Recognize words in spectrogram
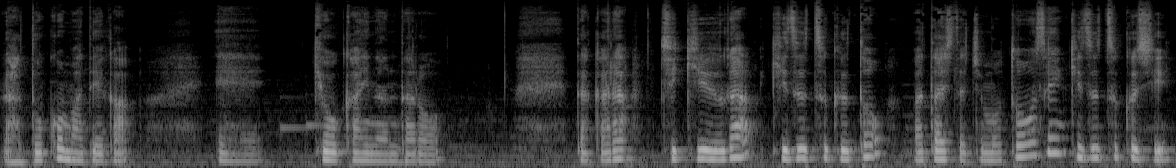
らどこまでが、えー、境界なんだろう。だから地球が傷つくと私たちも当然傷つくし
